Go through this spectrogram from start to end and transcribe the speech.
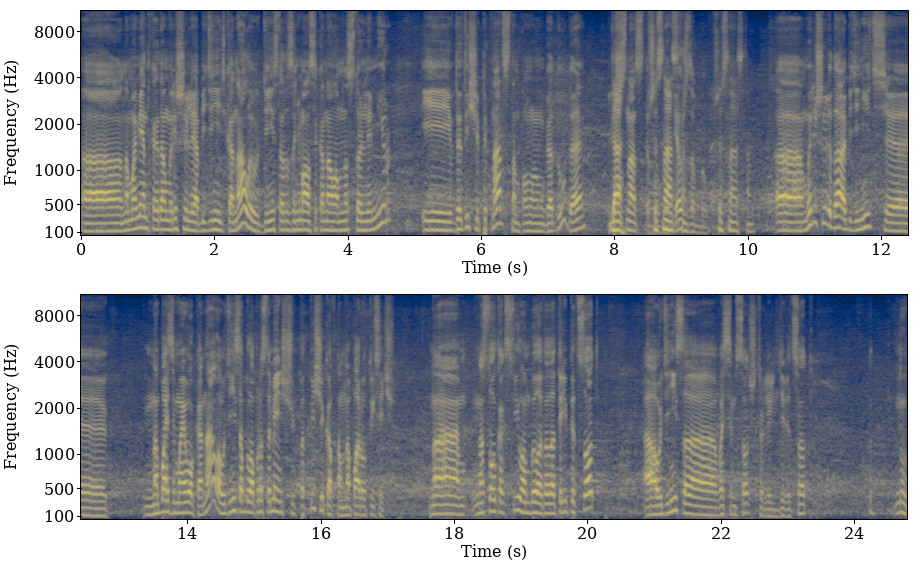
А, на момент, когда мы решили объединить каналы, Денис тогда занимался каналом «Настольный мир», и в 2015, по-моему, году, да, или да, 16 16 я уже забыл. В 16 а, Мы решили, да, объединить э, на базе моего канала. У Дениса было просто меньше чуть подписчиков, там на пару тысяч. На, на столках с Филом было тогда 3 500, а у Дениса 800, что ли, или 900. Ну,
